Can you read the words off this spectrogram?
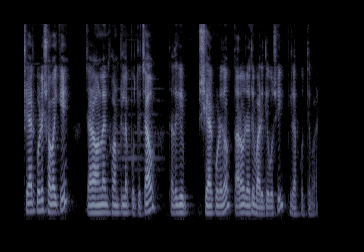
share করে সবাইকে যারা অনলাইন ফর্ম ফিল আপ করতে চাও তাদেরকে শেয়ার করে দাও তারাও যাতে বাড়িতে বসেই ফিল আপ করতে পারে।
